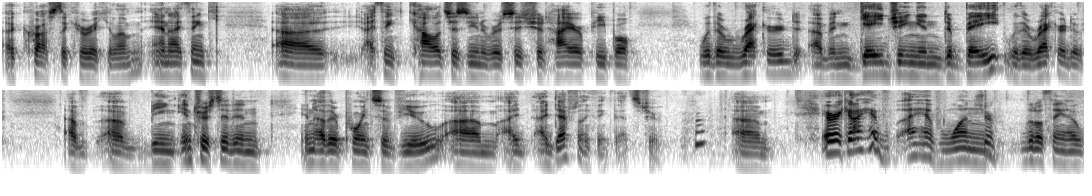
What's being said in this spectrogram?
across the curriculum, and I think uh, I think colleges, universities should hire people with a record of engaging in debate, with a record of, of, of being interested in, in other points of view. Um, I, I definitely think that's true. Mm-hmm. Um, Eric, I have, I have one sure. little thing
